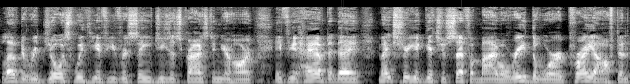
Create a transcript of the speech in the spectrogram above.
Love to rejoice with you if you've received Jesus Christ in your heart. If you have today, make sure you get yourself a Bible, read the Word, pray often,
